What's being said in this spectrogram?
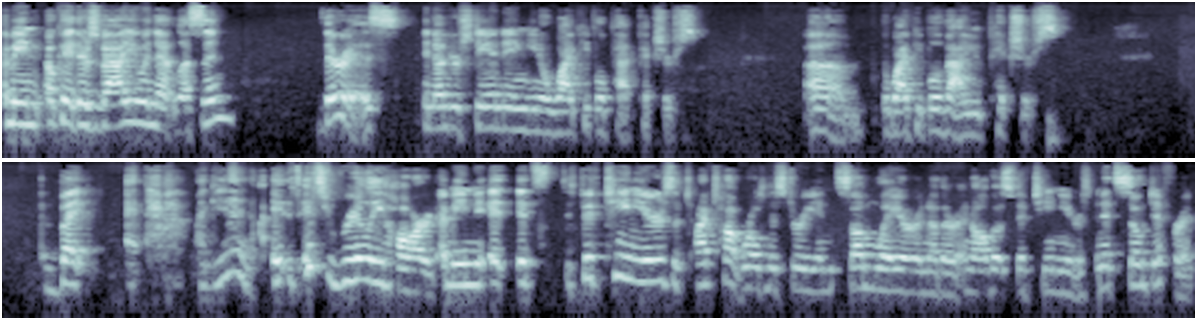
I mean, okay, there's value in that lesson. There is in understanding, you know, why people pack pictures, um, why people value pictures. But again, it, it's really hard. I mean, it, it's 15 years. Of, I've taught world history in some way or another in all those 15 years, and it's so different.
